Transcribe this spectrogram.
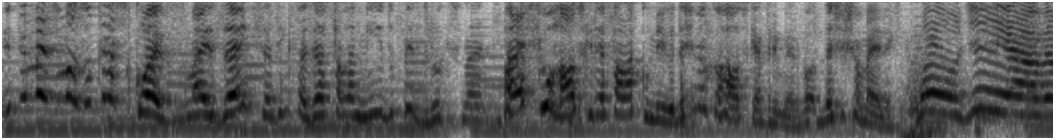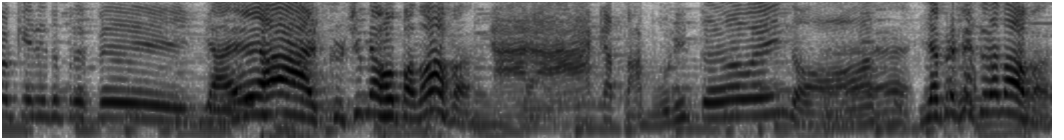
E tem mais umas outras coisas, mas antes eu tenho que fazer a sala minha do Pedrux, né? Parece que o House queria falar comigo. Deixa eu ver o que o House quer primeiro. Deixa eu chamar ele aqui. Bom dia, meu querido prefeito. E aí, House, curtiu minha roupa nova? Caraca, tá bonitão, hein? Nossa. É. E a prefeitura nova?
